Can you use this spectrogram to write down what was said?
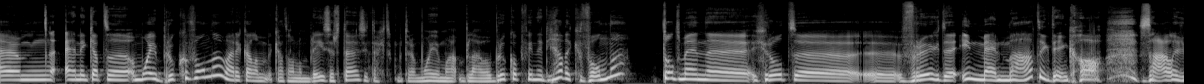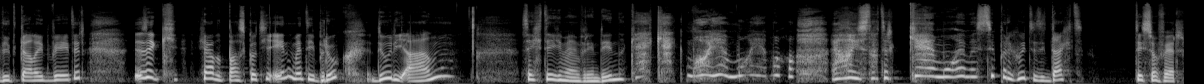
Um, en ik had uh, een mooie broek gevonden. Waar ik, al een, ik had al een blazer thuis. Ik dacht, ik moet er een mooie blauwe broek op vinden. Die had ik gevonden tot mijn uh, grote uh, vreugde in mijn maat. Ik denk, oh, zalig, dit kan niet beter. Dus ik ga het paskotje in met die broek, doe die aan. Zeg tegen mijn vriendin, kijk, kijk, mooie, mooie, mooie. Ja, je staat er kei mooi, maar supergoed. Dus ik dacht, het is zover.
